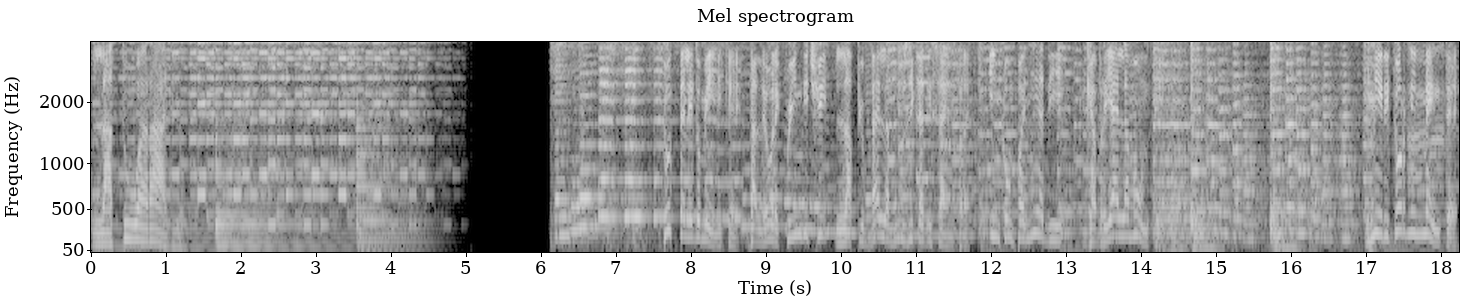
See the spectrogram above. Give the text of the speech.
la tua radio. Tutte le domeniche, dalle ore 15, la più bella musica di sempre, in compagnia di Gabriella Monti. Mi ritorni in mente,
